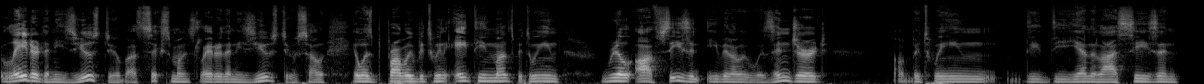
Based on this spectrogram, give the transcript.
later than he's used to, about six months later than he's used to. So it was probably between 18 months between real off season, even though he was injured, uh, between the, the end of last season,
